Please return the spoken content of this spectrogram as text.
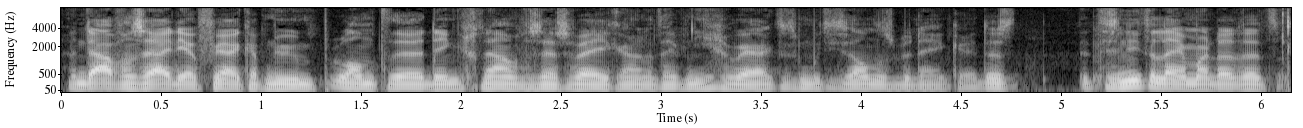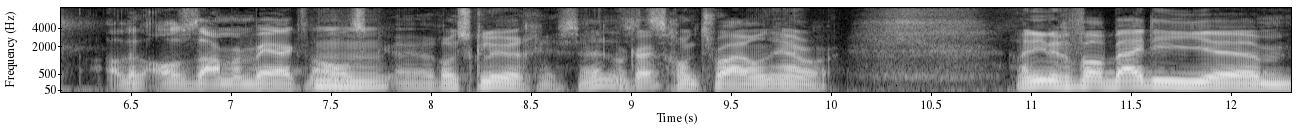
En daarvan zei hij ook van, ja, ik heb nu een plantding gedaan voor zes weken en dat heeft niet gewerkt, dus moet iets anders bedenken. Dus het is niet alleen maar dat het dat alles daar maar werkt en alles Mhm. eh, rooskleurig is. Hè? Dat is gewoon trial and error. In ieder geval bij die ehm,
